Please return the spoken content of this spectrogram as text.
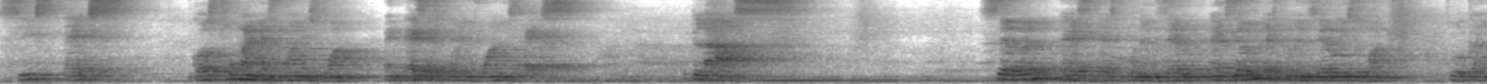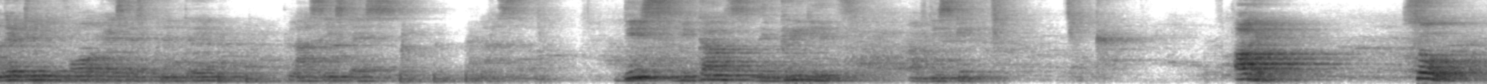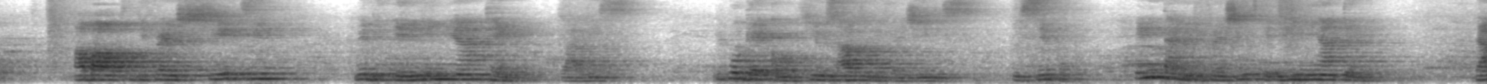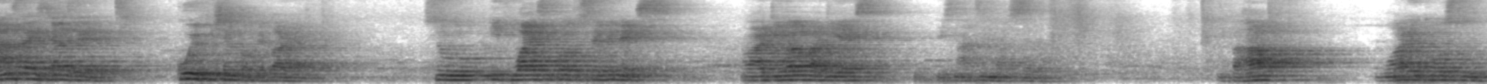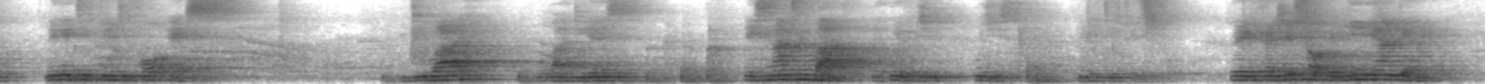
6x because 2 minus 1 is 1 and s exponent 1 is x plus 7s exponent 0 and 7 exponent 0 is 1 so we can get 24s exponent 3 plus 6s plus 7 this becomes the gradient of this curve okay. So about differentiating maybe a linear term like this people get confused how to differentiate this is simple. Anytime you differentiate a linear term, the answer is just the coefficient of the variable. So if y is equal to 7x, our dy by dx is nothing but 7. If I have y equals to negative 24x, dy over dx is nothing but the coefficient which is negative 20. So the differentiation of a linear term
